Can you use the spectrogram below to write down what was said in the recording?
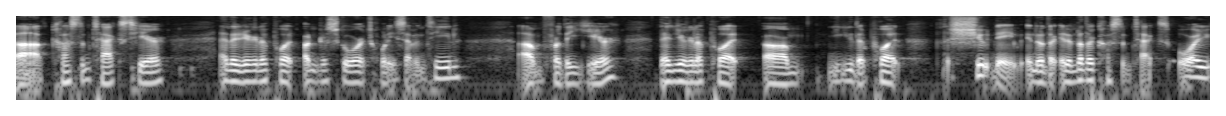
uh, custom text here, and then you're gonna put underscore 2017 um, for the year. Then you're gonna put um, you either put the shoot name in another in another custom text, or you,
